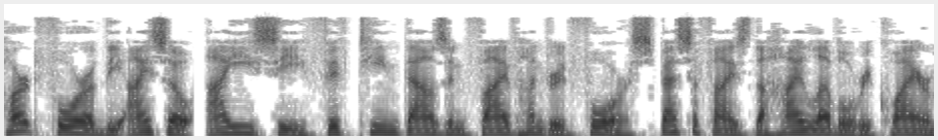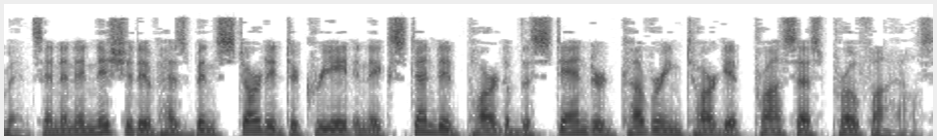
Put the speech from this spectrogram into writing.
Part 4 of the ISO IEC 15504 specifies the high-level requirements and an initiative has been started to create an extended part of the standard covering target process profiles.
